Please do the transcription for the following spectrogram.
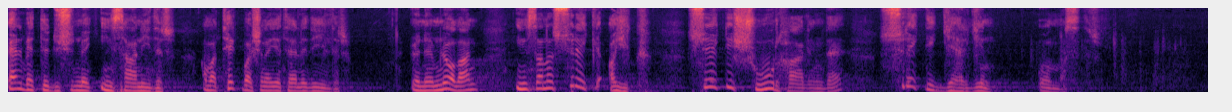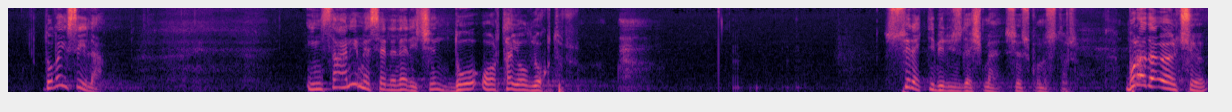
Elbette düşünmek insanidir ama tek başına yeterli değildir. Önemli olan insanın sürekli ayık, sürekli şuur halinde, sürekli gergin olmasıdır. Dolayısıyla insani meseleler için doğu orta yol yoktur. Sürekli bir yüzleşme söz konusudur. Burada ölçü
